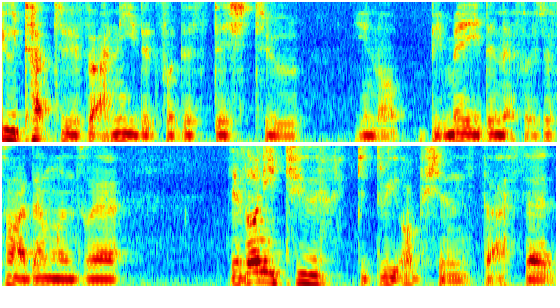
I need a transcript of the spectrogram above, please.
few touches that are needed for this dish to, you know, be made in it. So it's just one of them ones where there's only two to three options that I said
